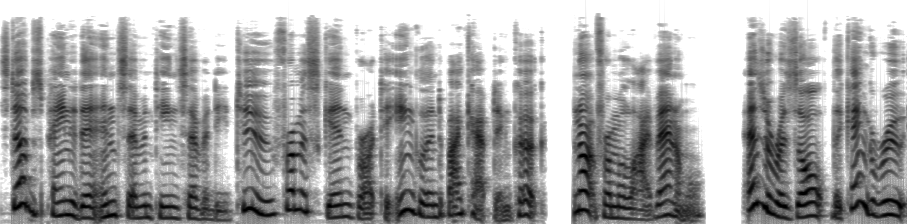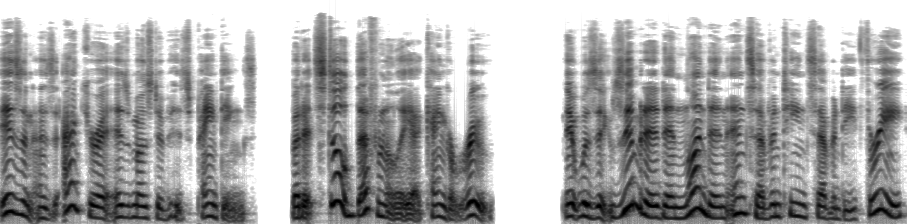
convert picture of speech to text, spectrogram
Stubbs painted it in 1772 from a skin brought to England by Captain Cook, not from a live animal. As a result, the kangaroo isn't as accurate as most of his paintings, but it's still definitely a kangaroo. It was exhibited in London in 1773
